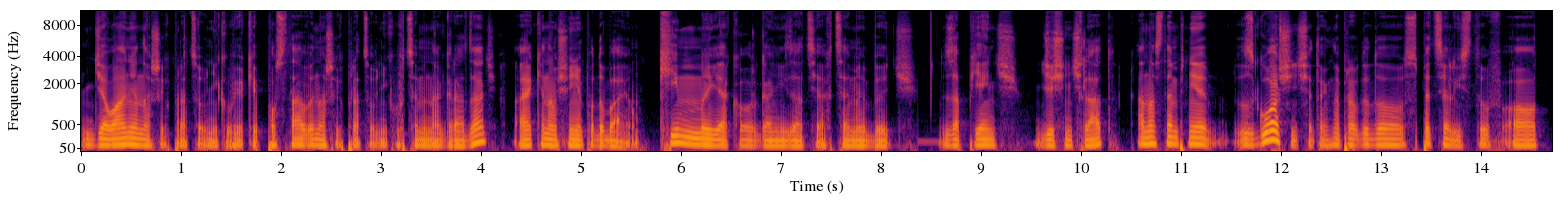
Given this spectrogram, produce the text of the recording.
działania naszych pracowników, jakie postawy naszych pracowników chcemy nagradzać, a jakie nam się nie podobają. Kim my jako organizacja chcemy być za 5-10 lat, a następnie zgłosić się tak naprawdę do specjalistów od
